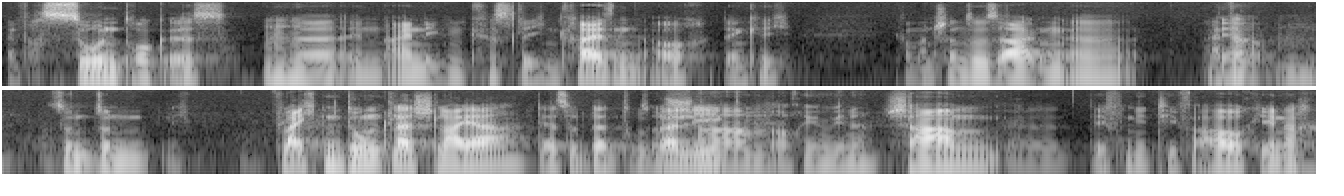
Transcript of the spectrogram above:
einfach so ein Druck ist, Mhm. äh, in einigen christlichen Kreisen auch, denke ich, kann man schon so sagen, äh, einfach ja, so, ein- so ein, vielleicht ein dunkler Schleier, der so da so drüber liegt. Charme auch irgendwie, ne? Charme äh, definitiv auch, je Mhm. nach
